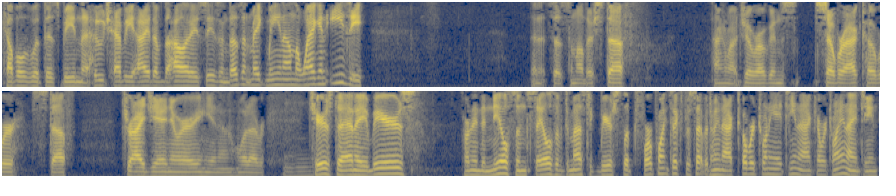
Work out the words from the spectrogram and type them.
coupled with this being the hooch heavy height of the holiday season, doesn't make mean on the wagon easy. Then it says some other stuff, talking about Joe Rogan's sober October stuff, dry January, you know, whatever. Mm-hmm. Cheers to NA beers. According to Nielsen, sales of domestic beer slipped 4.6% between October 2018 and October 2019,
